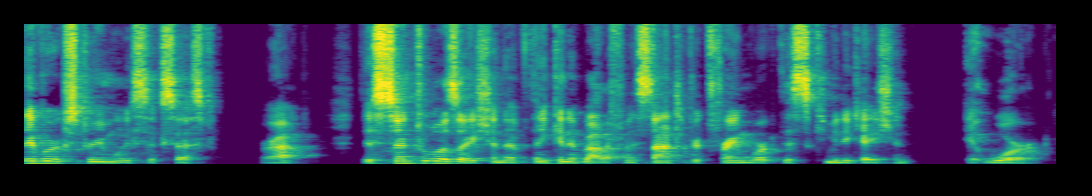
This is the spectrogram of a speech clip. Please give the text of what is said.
they were extremely successful, right? This centralization of thinking about it from a scientific framework, this communication, it worked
